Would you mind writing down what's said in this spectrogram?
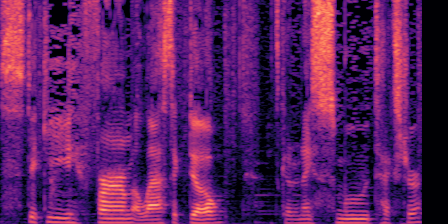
sticky, firm, elastic dough. It's got a nice smooth texture.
